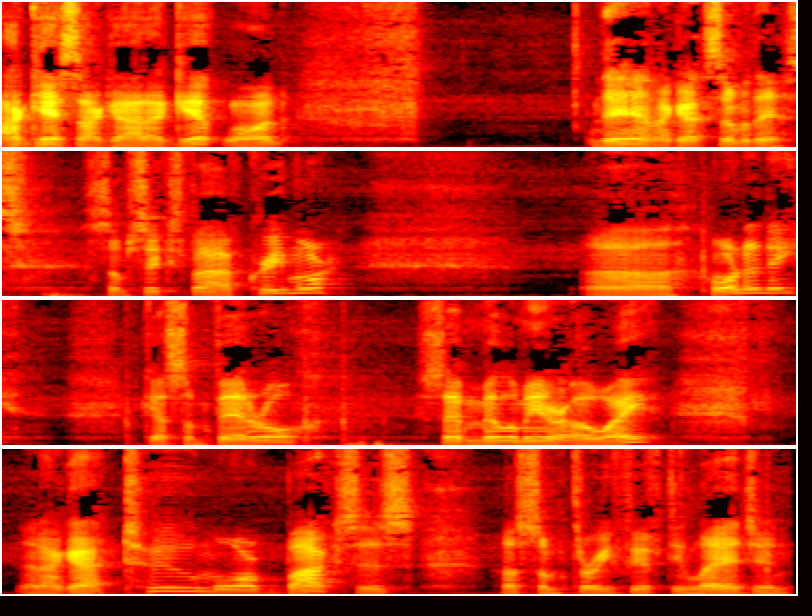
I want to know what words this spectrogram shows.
I guess I gotta get one. Then I got some of this, some 6.5 Creedmoor, uh, Hornady, got some Federal 7mm 08, and I got two more boxes of some 350 Legend.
